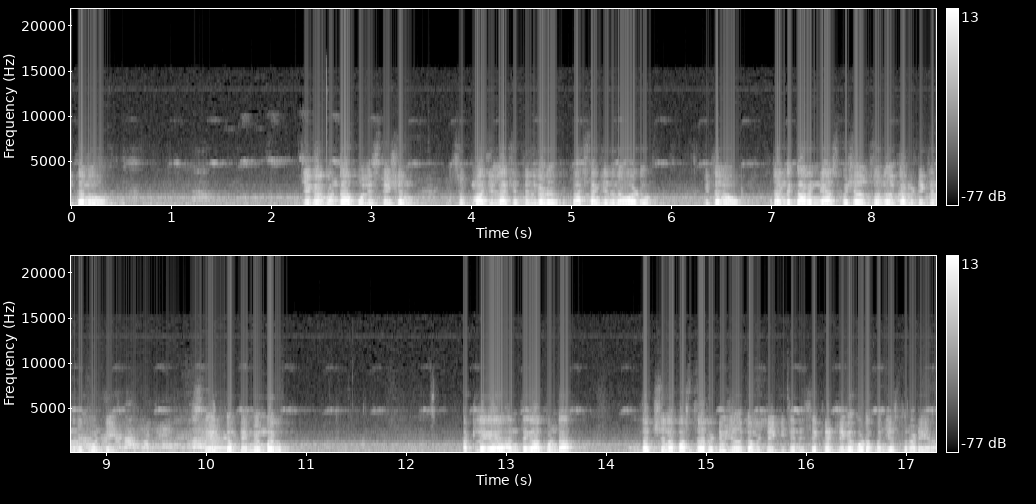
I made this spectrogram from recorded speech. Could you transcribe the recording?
ఇతను జగర్గుండ పోలీస్ స్టేషన్ సుక్మా జిల్లా ఛత్తీస్గఢ్ రాష్ట్రానికి చెందినవాడు. ఇతను దండకారణ్య స్పెషల్ జోనల్ కమిటీకి చెందినటువంటి స్టేట్ కమిటీ మెంబరు. అట్లాగే అంతేకాకుండా దక్షిణ బస్తర్ డివిజనల్ కమిటీకి చెందిన సెక్రటరీగా కూడా పనిచేస్తున్నాడు ఈయన.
